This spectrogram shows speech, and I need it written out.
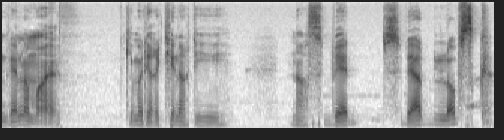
Dann werden wir mal. Gehen wir direkt hier nach die. nach Sverd, Sverdlovsk.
